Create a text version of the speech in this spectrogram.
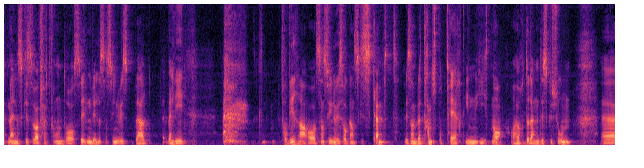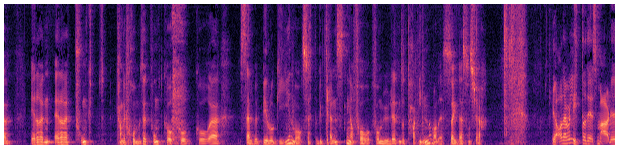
Et menneske som var født for 100 år siden, ville sannsynligvis være veldig forvirra og sannsynligvis også ganske skremt hvis han ble transportert inn hit nå og hørte denne diskusjonen. Er det, en, er det et punkt, Kan det komme til et punkt hvor, hvor, hvor selve biologien vår setter begrensninger for, for muligheten til å ta inn over det, seg det som skjer. Ja, det er vel litt av det som er det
